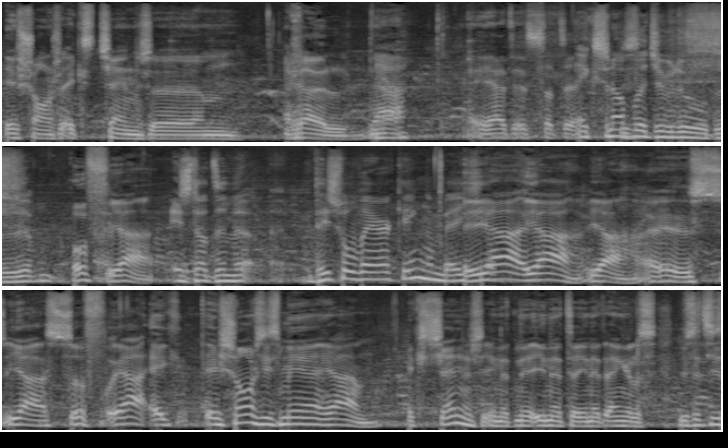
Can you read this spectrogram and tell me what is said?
Exchange, exchange, um, ruil. Ja. ja. ja het is dat, uh, Ik snap dus, wat je bedoelt. Dus, of ja. Is dat een wisselwerking een beetje? Ja, ja, ja. Ja, so, ja exchange is meer ja, exchange in het, in het, in het Engels. Dus het, is,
